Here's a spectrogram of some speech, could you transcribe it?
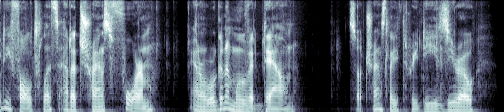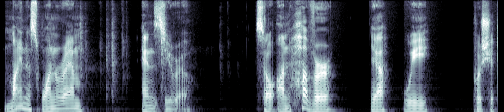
default, let's add a transform, and we're going to move it down. So translate 3D 0, minus 1 rem, and 0. So on hover, yeah, we push it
